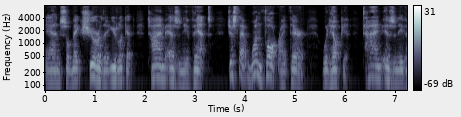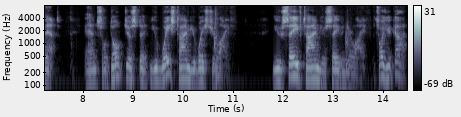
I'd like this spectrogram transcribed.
And so make sure that you look at time as an event. Just that one thought right there would help you. Time is an event. And so don't just, uh, you waste time, you waste your life. You save time, you're saving your life. That's all you got.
